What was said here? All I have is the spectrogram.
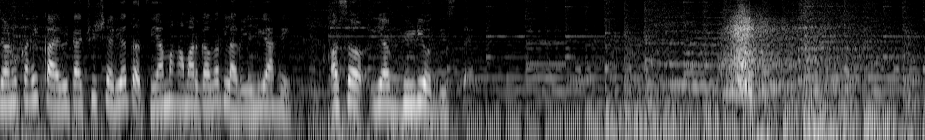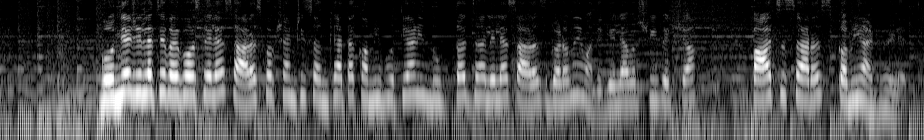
जणू काही काळविटाची शर्यतच या महामार्गावर लागलेली आहे. असं या व्हिडिओ दिसतंय. गोंदिया जिल्ह्याचे वैभव असलेल्या सारस पक्ष्यांची संख्या आता कमी होती आणि नुकताच झालेल्या सारस गणनेमध्ये गेल्या वर्षीपेक्षा पाच सारस कमी आढळलेत.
